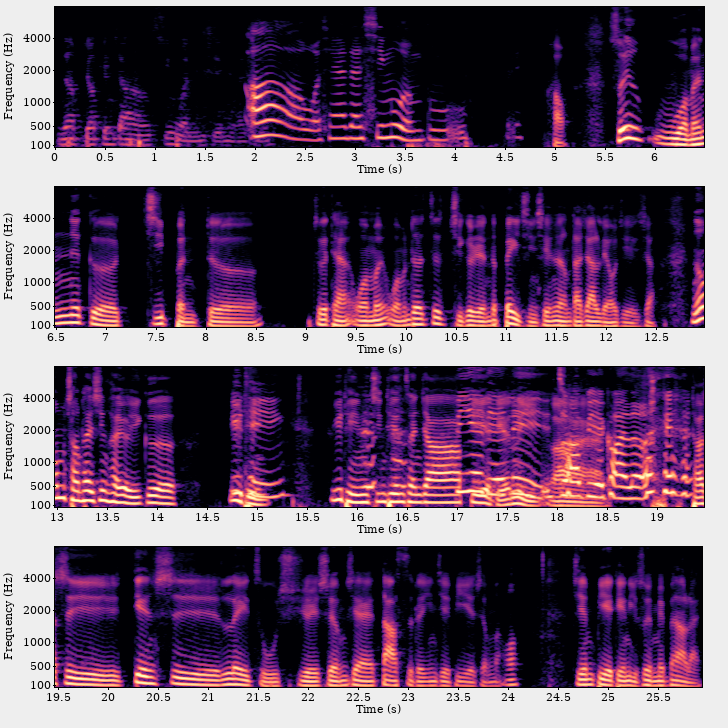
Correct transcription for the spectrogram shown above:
你那比较偏向新闻节目还是？哦，我现在在新闻部。对，好，所以我们那个基本的这个台，我们我们的这几个人的背景，先让大家了解一下。然后我们常台新还有一个。玉婷，玉婷今天参加 毕业典礼，祝她毕业快乐。她是电视类组学生，现在大四的应届毕业生嘛。哦，今天毕业典礼，所以没办法来。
